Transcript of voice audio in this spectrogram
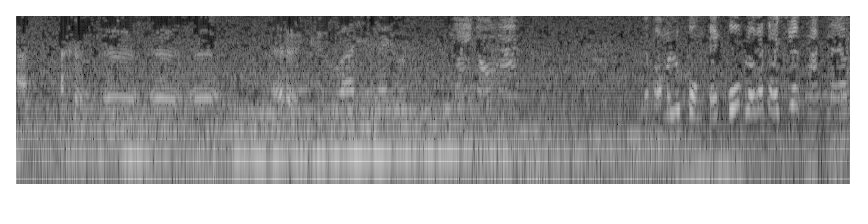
เออเออเออเออคือว่ายังไงวะไม้น้องนะเดี๋ยวพอมันลูกโป่งเต็มปุ๊บเราก็จะเอเชือกมัดนะครับ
